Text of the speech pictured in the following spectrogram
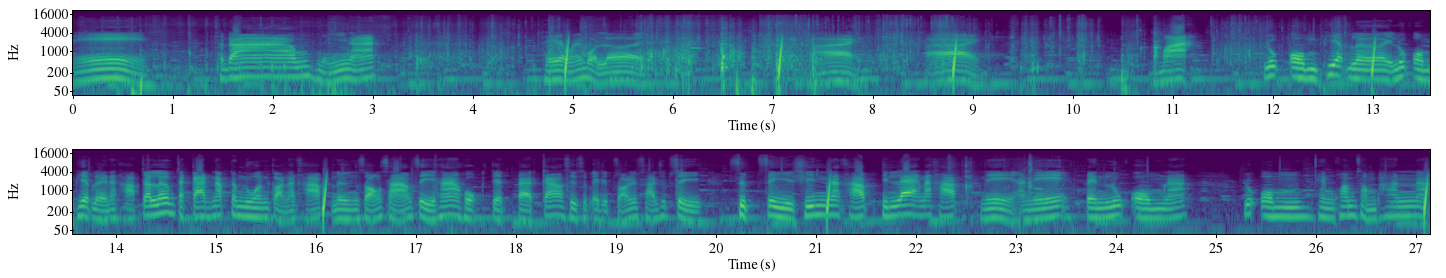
นี่ชดามอย่างนี้นะ เทออกมาให้หมดเลย ไป ไป มา ลูกอมเพียบเลย ลูกอมเพียบเลยนะครับ จะเริ่มจากการนับจำนวนก่อนนะครับ 1 2 3 4 5 6 7 8 9 10 11 12 13 14 14 ชิ้นนะครับ ชิ้นแรกนะครับ นี่อันนี้เป็นลูกอมนะ ลูกอมแห่งความสัมพันธ์น่ะ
